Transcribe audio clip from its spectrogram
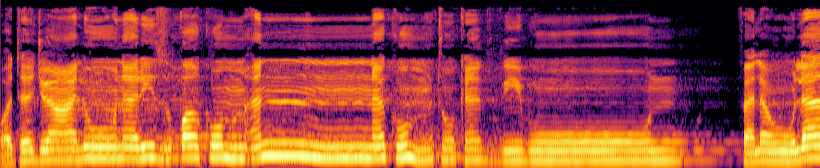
وتجعلون رزقكم أنكم تكذبون فلولا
